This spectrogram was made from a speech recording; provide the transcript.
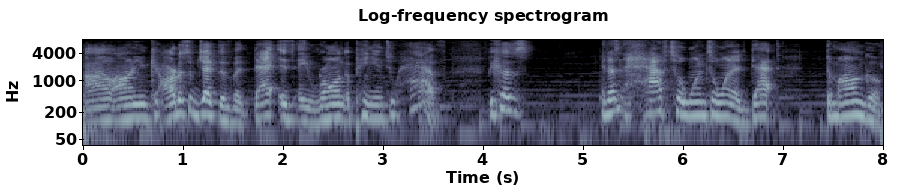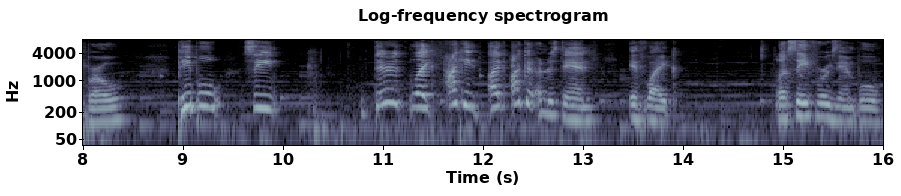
I I don't even care. Art is subjective, but that is a wrong opinion to have because it doesn't have to one to one adapt the manga, bro. People see, they're like I could like I could understand if like let's say for example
